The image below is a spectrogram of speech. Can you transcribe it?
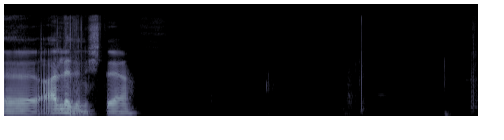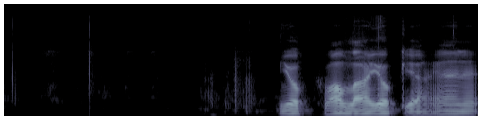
E, halledin işte ya. Yok vallahi yok ya yani.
